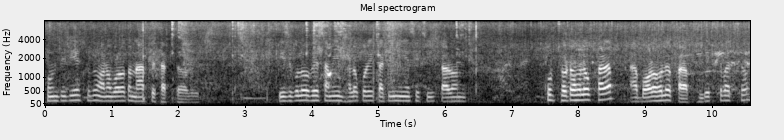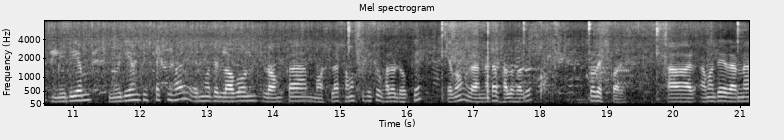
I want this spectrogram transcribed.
খুন্তি দিয়ে শুধু অনবরত নাড়তে থাকতে হবে। পিসগুলো বেশ আমি ভালো করে কাটিয়ে নিয়ে এসেছি কারণ খুব ছোট হলেও খারাপ আর বড় হলেও খারাপ। দেখতে পাচ্ছ মিডিয়াম মিডিয়াম পিসটা কী হয়? এর মধ্যে লবণ, লঙ্কা, মশলা, সমস্ত কিছু ভালো ঢোকে এবং রান্নাটা ভালোভাবে প্রবেশ করে। আর আমাদের রান্না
